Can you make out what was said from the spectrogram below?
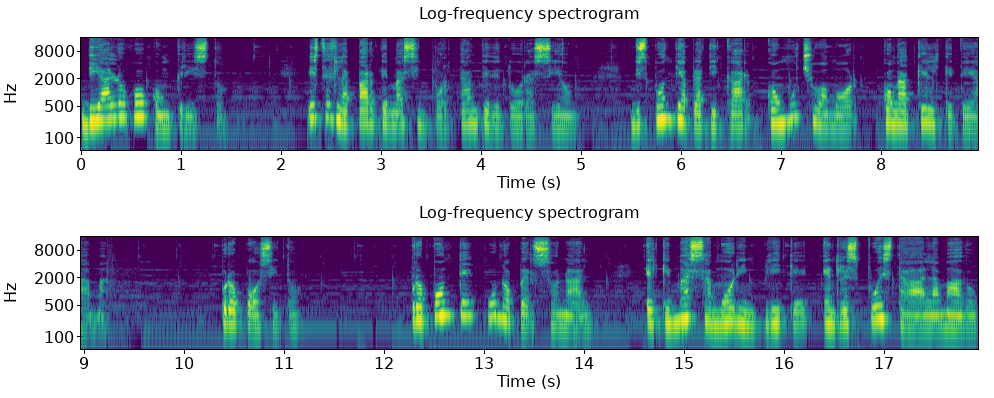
Diálogo con Cristo. Esta es la parte más importante de tu oración. Disponte a platicar con mucho amor con aquel que te ama. Propósito Proponte uno personal, el que más amor implique en respuesta al amado.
